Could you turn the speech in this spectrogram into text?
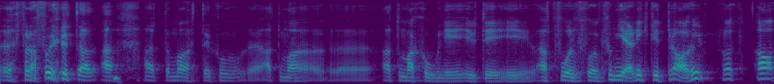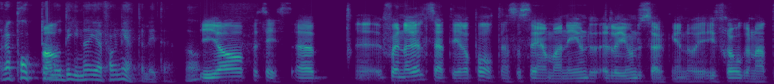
för att få ut automation, automa, automation i, ute i, att få det att fungera riktigt bra. Hur, ja, rapporten och dina erfarenheter lite. Ja, ja precis. Uh, generellt sett i rapporten så ser man i, eller i undersökningen och i frågorna att,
